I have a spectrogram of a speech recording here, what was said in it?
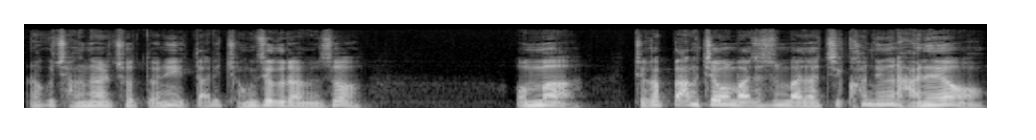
라고 장난을 쳤더니 딸이 정색을 하면서 엄마 제가 빵점을 맞았으면 맞았지 컨닝은 안 해요.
